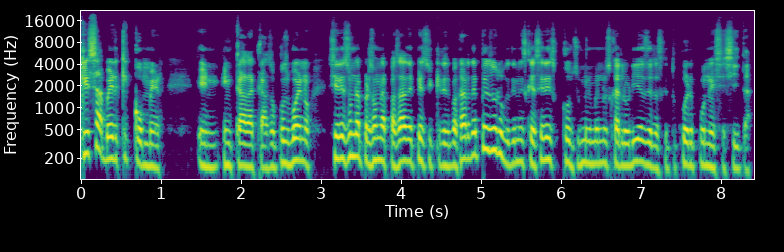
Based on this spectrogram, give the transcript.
qué saber qué comer? En, en, cada caso. Pues bueno, si eres una persona pasada de peso y quieres bajar de peso, lo que tienes que hacer es consumir menos calorías de las que tu cuerpo necesita.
